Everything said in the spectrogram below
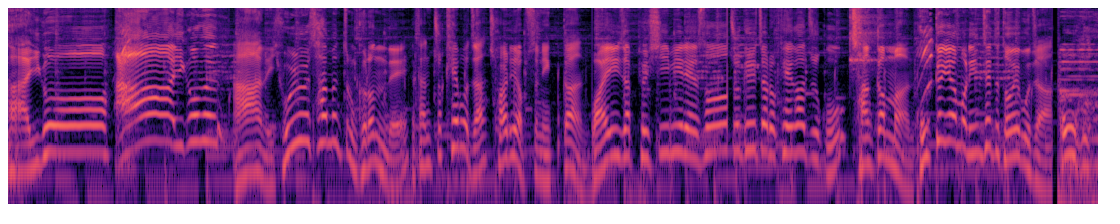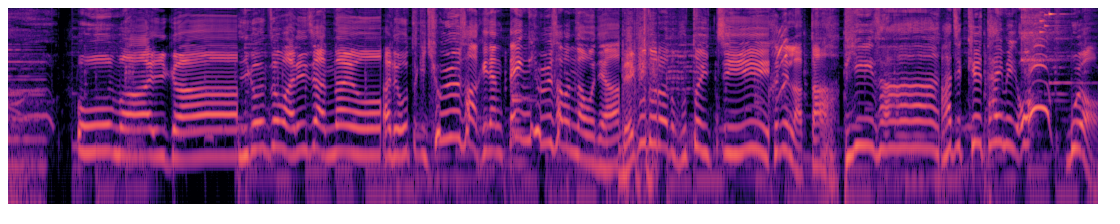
아 이거 아 이거는 아 네, 효율 3은 좀 그런데. 일단 쭉 해보자. 철이 없으니까 Y좌표 11에서 쭉 일자로 해가지고 잠깐만 복덩이 한번 인챈트 더 해보자. 오 오 마이 갓. 이건 좀 아니지 않나요? 아니 어떻게 효율사 그냥 땡 효율사만 나오냐? 내구도라도 붙어있지. 큰일 났다. 비상! 아직 킬 타이밍 어? 뭐야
